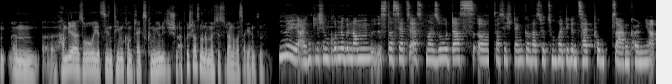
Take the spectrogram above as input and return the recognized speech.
Ähm, äh, haben wir so jetzt diesen Themenkomplex Community schon abgeschlossen oder möchtest du da noch was ergänzen? Nee, eigentlich im Grunde genommen ist das jetzt erstmal so das, äh, was ich denke, was wir zum heutigen Zeitpunkt sagen können, ja.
